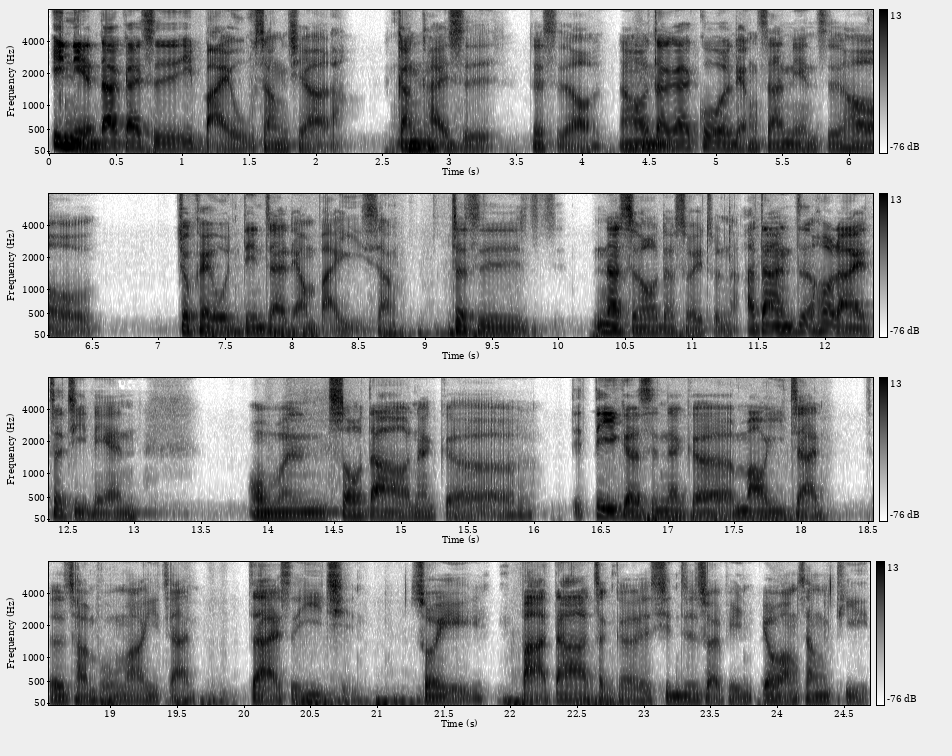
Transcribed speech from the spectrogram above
一年大概是一百五上下了，刚开始的时候，然后大概过了两三年之后，就可以稳定在两百以上，这是那时候的水准了啊。当然，这后来这几年。我们受到那个第第一个是那个贸易战，就是川普贸易战，再来是疫情，所以把大家整个薪资水平又往上提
